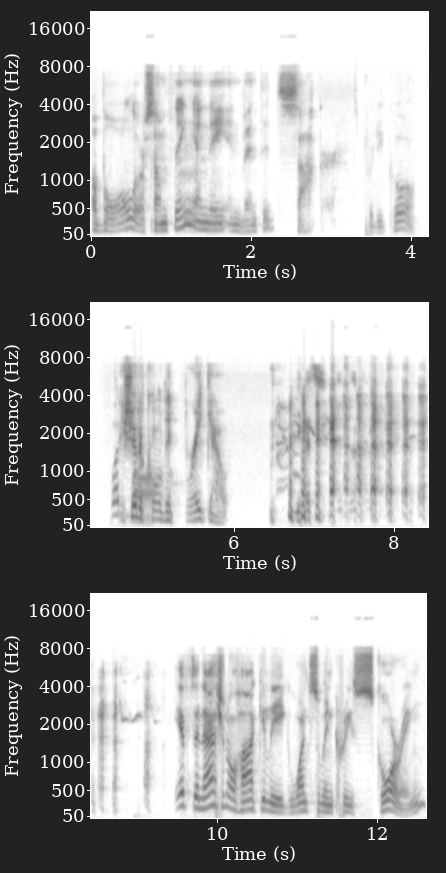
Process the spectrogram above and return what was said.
a ball or something, and they invented soccer. Pretty cool. They should have called it breakout. Yes. if the National Hockey League wants to increase scoring,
